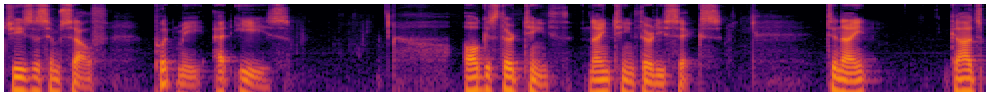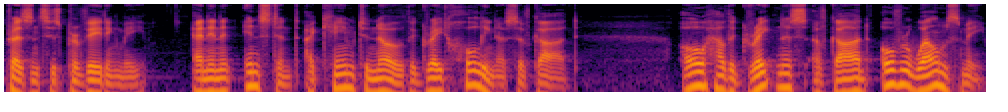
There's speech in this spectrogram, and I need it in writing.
Jesus himself put me at ease. August 13th, 1936. Tonight, God's presence is pervading me, and in an instant I came to know the great holiness of God. Oh, how the greatness of God overwhelms me!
